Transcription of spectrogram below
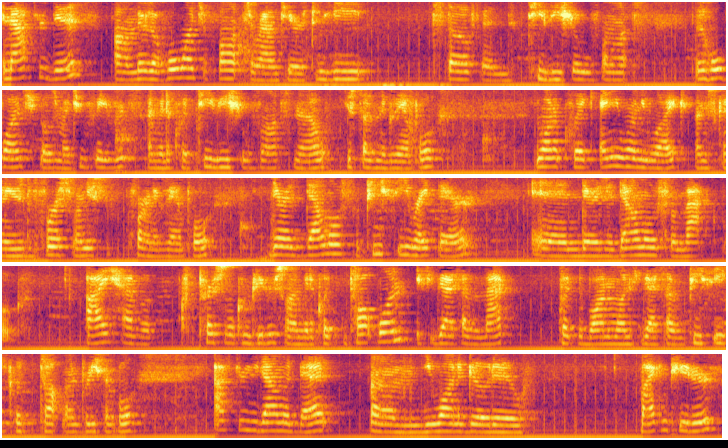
And after this, um, there's a whole bunch of fonts around here 3D stuff and TV show fonts. There's a whole bunch. Those are my two favorites. I'm going to click TV show fonts now, just as an example. You want to click any one you like. I'm just going to use the first one just for an example. There's a download for PC right there, and there's a download for MacBook. I have a personal computer, so I'm going to click the top one. If you guys have a Mac, click the bottom one. If you guys have a PC, click the top one. Pretty simple. After you download that, um, you want to go to My Computer,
